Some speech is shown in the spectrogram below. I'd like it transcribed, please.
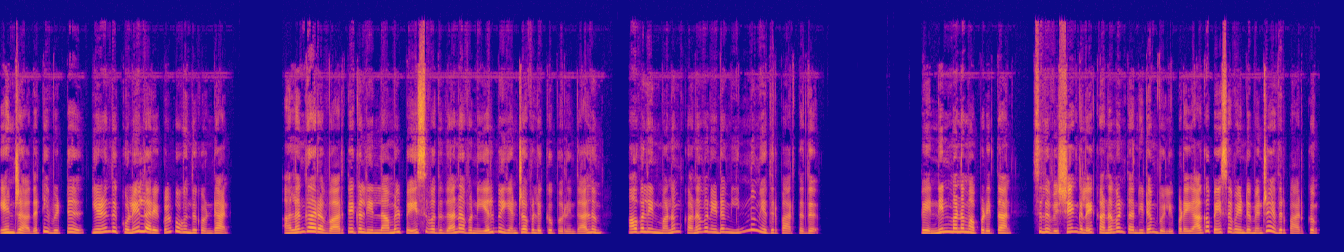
என்று அதட்டி விட்டு எழுந்து குளியல் அறைக்குள் புகுந்து கொண்டான். அலங்கார வார்த்தைகள் இல்லாமல் பேசுவதுதான் அவன் இயல்பு என்று அவளுக்கு புரிந்தாலும் அவளின் மனம் கணவனிடம் இன்னும் எதிர்பார்த்தது. பெண்ணின் மனம் அப்படித்தான். சில விஷயங்களை கணவன் தன்னிடம் வெளிப்படையாக பேச வேண்டும் என்று எதிர்பார்க்கும்.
